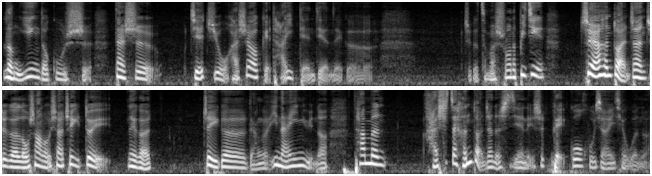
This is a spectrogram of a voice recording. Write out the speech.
冷硬的故事，但是结局我还是要给他一点点那个，这个怎么说呢？毕竟虽然很短暂，这个楼上楼下这一对。那个，这一个两个一男一女呢，他们还是在很短暂的时间里是给过互相一些温暖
